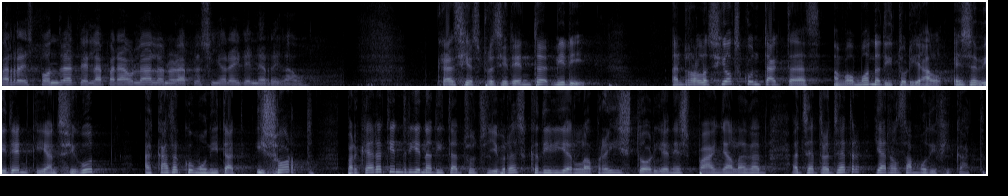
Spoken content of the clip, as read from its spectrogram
Per respondre, té la paraula l'honorable senyora Irene Rigau. Gràcies, presidenta. Miri, en relació als contactes amb el món editorial, és evident que hi han sigut a cada comunitat. I sort, perquè ara tindrien editats uns llibres que dirien la prehistòria en Espanya, l'edat, etc etc, i ara els han modificat.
